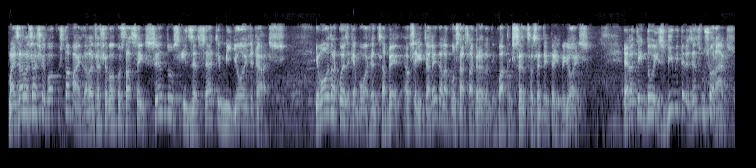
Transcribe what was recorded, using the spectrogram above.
Mas ela já chegou a custar mais, ela já chegou a custar 617 milhões de reais. E uma outra coisa que é bom a gente saber é o seguinte: além dela custar essa grana de 463 milhões, ela tem 2.300 funcionários.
